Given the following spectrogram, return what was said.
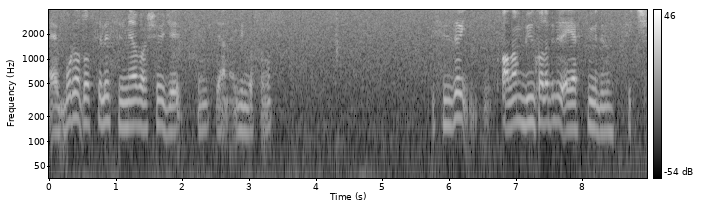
Ee, burada dosyaları silmeye başlıyor CS'imiz yani Windows'umuz. Sizde alan büyük olabilir eğer silmediğiniz hiç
